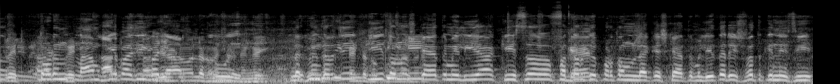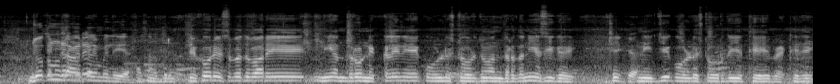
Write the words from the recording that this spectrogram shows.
ਵੇਟ ਤੁਹਾਡਾ ਨਾਮ ਕੀ ਹੈ ਭਾਜੀ? ਲਖਵਿੰਦਰ ਜੀ। ਲਖਵਿੰਦਰ ਜੀ ਕੀ ਤੁਹਾਨੂੰ ਸ਼ਿਕਾਇਤ ਮਿਲੀ ਆ? ਕਿਸ ਪੱਧਰ ਦੇ ਉੱਪਰ ਤੁਹਾਨੂੰ ਲੈ ਕੇ ਸ਼ਿਕਾਇਤ ਮਿਲੀ ਤੇ ਰਿਸ਼ਵਤ ਕਿੰਨੀ ਸੀ ਜੋ ਤੁਹਾਨੂੰ ਜਾਣਕਾਰੀ ਮਿਲੀ ਹੈ ਦੇਖੋ ਰਿਸ਼ਵਤ ਬਾਰੇ ਨਹੀਂ ਅੰਦਰੋਂ ਨਿਕਲੇ ਨੇ ਇਹ ਕੋਲਡ ਸਟੋਰ ਚੋਂ ਅੰਦਰ ਤਾਂ ਨਹੀਂ ਅਸੀਂ ਗਏ। ਠੀਕ ਹੈ। ਨਿੱਜੀ ਕੋਲਡ ਸਟੋਰ ਦੀ ਇੱਥੇ ਇਹ ਬੈਠੇ ਜੇ।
